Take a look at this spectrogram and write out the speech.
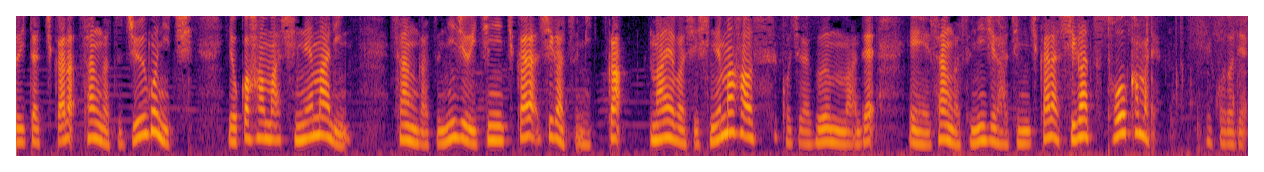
1日から3月15日。横浜シネマリン。3月21日から4月3日前橋シネマハウスこちら群馬で、えー3月28日から4月10日まで。ということで。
